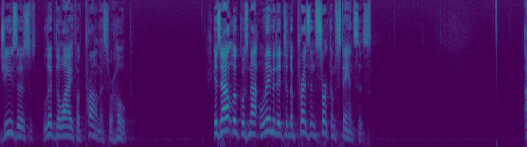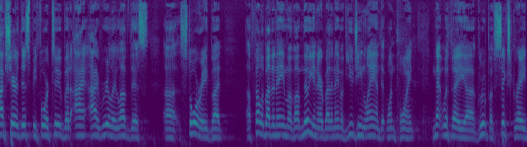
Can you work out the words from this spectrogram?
Jesus lived a life of promise or hope. His outlook was not limited to the present circumstances. I've shared this before too, but I, I really love this uh, story. But a fellow by the name of a millionaire by the name of Eugene Lang at one point met with a uh, group of sixth, grade,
